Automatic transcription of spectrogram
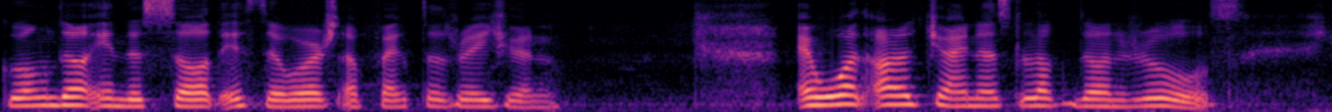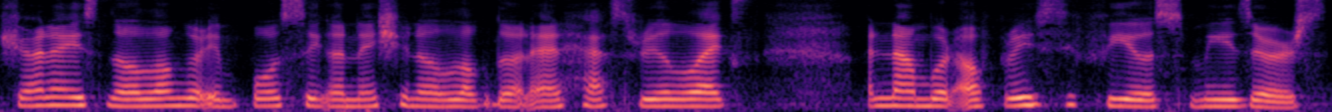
Guangdong in the south is the worst affected region. And what are China's lockdown rules? China is no longer imposing a national lockdown and has relaxed a number of previous measures.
